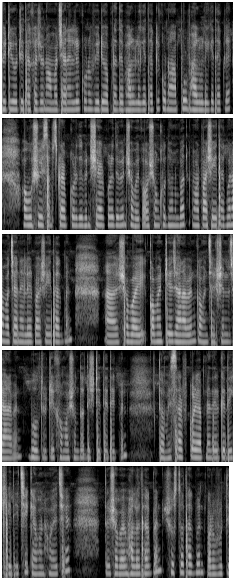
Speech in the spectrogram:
ভিডিওটি দেখার জন্য। আমার চ্যানেলের কোনো ভিডিও আপনাদের ভালো লেগে থাকলে, কোনো আপুর ভালো লেগে থাকলে অবশ্যই সাবস্ক্রাইব করে দেবেন শেয়ার করে দেবেন। সবাইকে অসংখ্য ধন্যবাদ। আমার পাশেই থাকবেন, আমার চ্যানেলের পাশেই থাকবেন। সবাই কমেন্টে জানাবেন কমেন্ট সেকশনে জানাবেন। ভুল ত্রুটি ক্ষমা সুন্দর দৃষ্টিতে দেখবেন। তো আমি সার্ভ করে আপনাদেরকে দেখিয়ে দিচ্ছি কেমন হয়েছে। তো সবাই ভালো থাকবেন, সুস্থ থাকবেন। পরবর্তী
